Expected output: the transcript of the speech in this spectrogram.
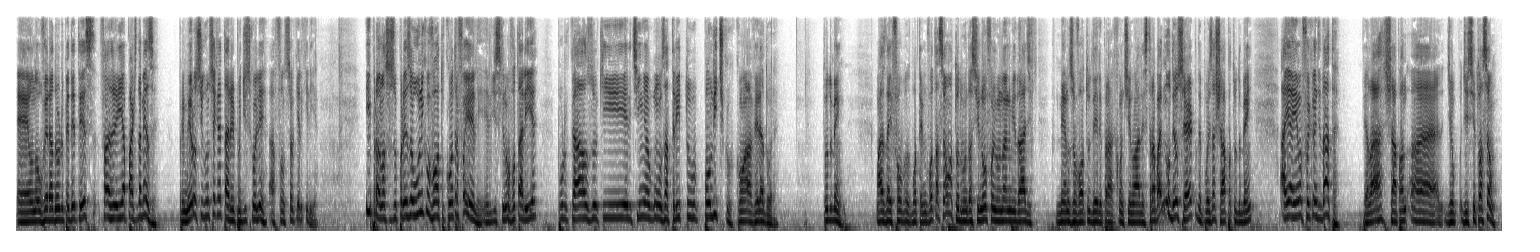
é, o novo vereador do PDT faria parte da mesa. Primeiro ou segundo secretário, ele podia escolher a função que ele queria. E, para nossa surpresa, o único voto contra foi ele. Ele disse que não votaria por causa que ele tinha alguns atrito político com a vereadora. Tudo bem. Mas daí fomos, botamos em votação, todo mundo assinou, foi unanimidade, menos o voto dele para continuar nesse trabalho. Não deu certo, depois a chapa, tudo bem. Aí a Ema foi candidata pela chapa uh, de, de situação.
